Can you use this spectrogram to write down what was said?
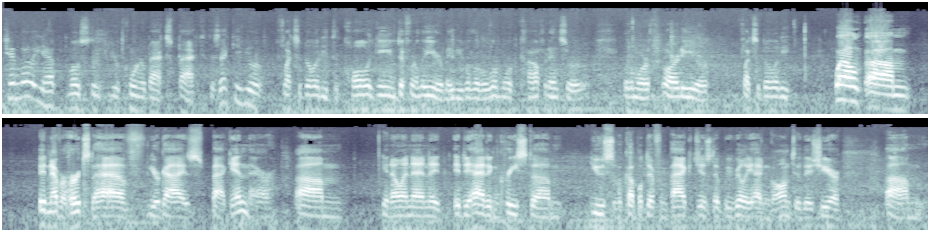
Jim, now that you have most of your cornerbacks back, does that give you a flexibility to call a game differently, or maybe with a little more confidence, or a little more authority, or flexibility? Well, um, it never hurts to have your guys back in there, um, you know. And then it, it had increased um, use of a couple different packages that we really hadn't gone to this year. Um,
